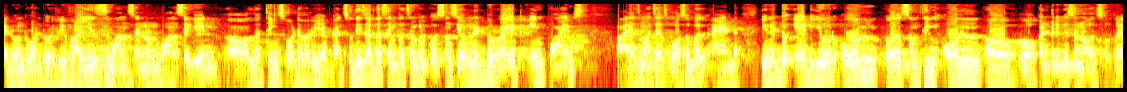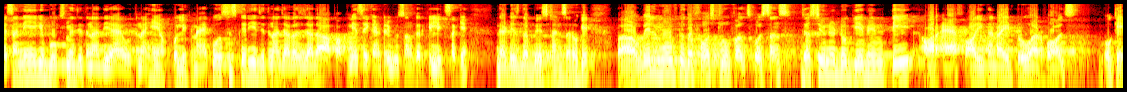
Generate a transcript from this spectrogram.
i don't want to revise once and once again uh, all the things whatever we have done. So these are the simple simple questions. You need to write in points as much as possible and you need to add your own uh, something own uh, uh, also तो ऐसा नहीं है कि बुक्स में जितना दिया है उतना ही आपको लिखना है कोशिश करिए जितना ज़्यादा से ज़्यादा आप अपने से कंट्रीब्यूशन करके लिख सके is the best answer okay uh, we'll move to the first true false questions just you need to give in t or f or you can write true or false okay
